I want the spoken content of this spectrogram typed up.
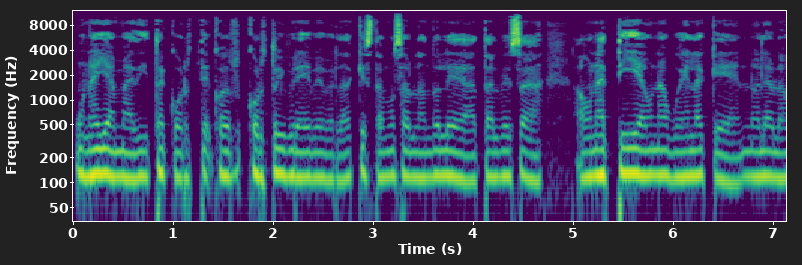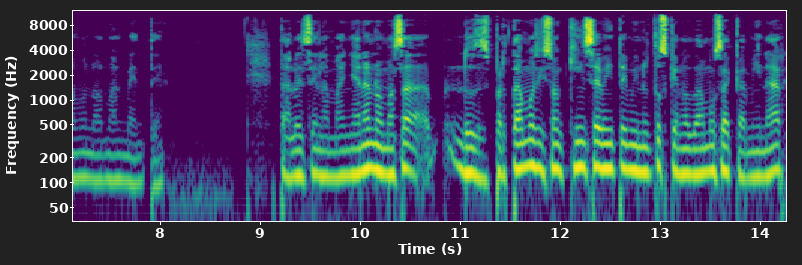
una llamadita corto y breve, ¿verdad? Que estamos hablándole a tal vez a, a una tía, a una abuela que no le hablamos normalmente. Tal vez en la mañana nomás ah, nos despertamos y son 15, 20 minutos que nos vamos a caminar,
